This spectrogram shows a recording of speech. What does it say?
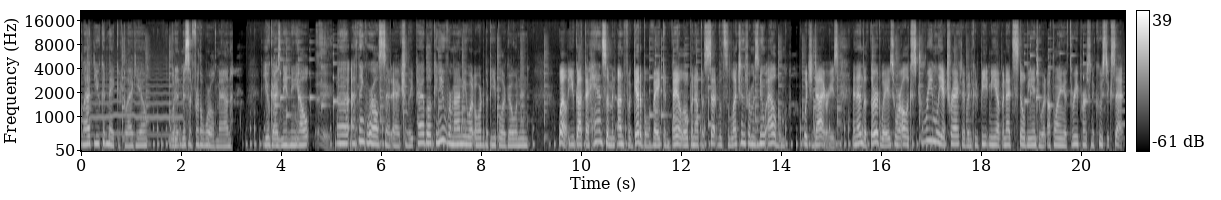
Glad you could make it, Glagio. Wouldn't miss it for the world, man. You guys need any help? Hey. Uh, I think we're all set, actually. Pablo, can you remind me what order the people are going in? Well, you got the handsome and unforgettable Vacant Veil open up a set with selections from his new album. Witch Diaries, and then the third waves who are all extremely attractive and could beat me up and I'd still be into it, up playing a three person acoustic set.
